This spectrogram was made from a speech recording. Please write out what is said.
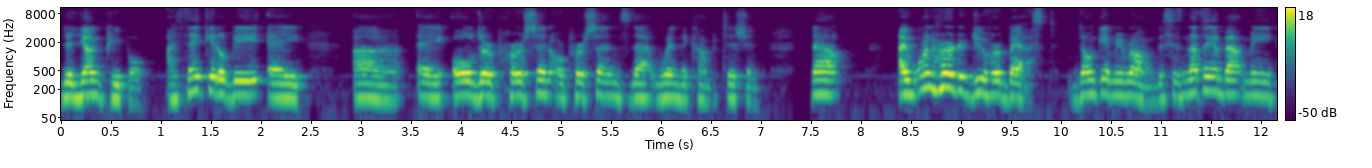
the young people. I think it'll be a uh, a older person or persons that win the competition. Now, I want her to do her best. Don't get me wrong. This is nothing about me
